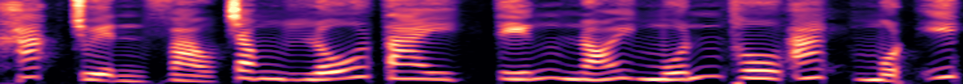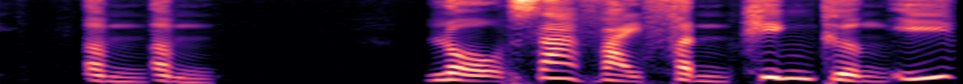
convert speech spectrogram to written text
Khác truyền vào trong lỗ tai, tiếng nói muốn thô ác một ít, ẩm ẩm. Lộ ra vài phần khinh thường ý.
